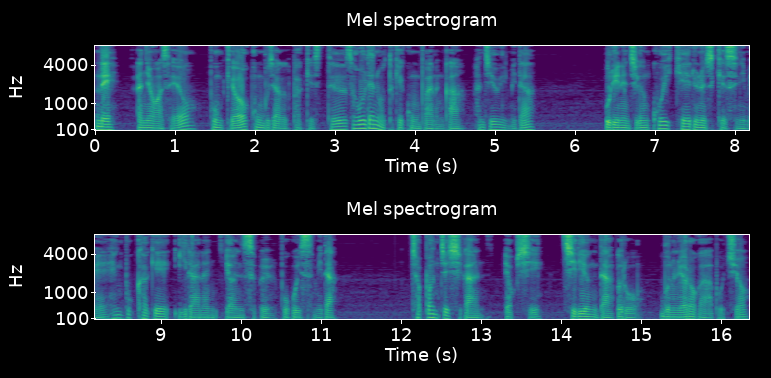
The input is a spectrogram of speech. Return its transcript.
네, 안녕하세요. 본격 공부 자극 팟캐스트 서울대는 어떻게 공부하는가 한지우입니다. 우리는 지금 코이케 류네스케 스님의 행복하게 일하는 연습을 보고 있습니다. 첫 번째 시간 역시 질의응답으로 문을 열어가 보죠.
